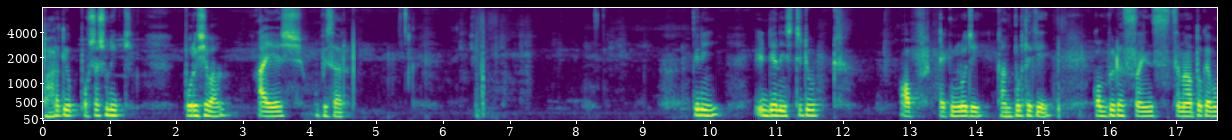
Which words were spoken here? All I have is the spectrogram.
ভারতীয় প্রশাসনিক পরিষেবা আইএস অফিসার। তিনি Indian Institute of Technology Kanpur থেকে কম্পিউটার সায়েন্স, স্নাতক এবং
